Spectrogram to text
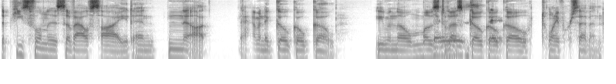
the peacefulness of outside and not having to go go go even though most of us is- go go go 24 7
